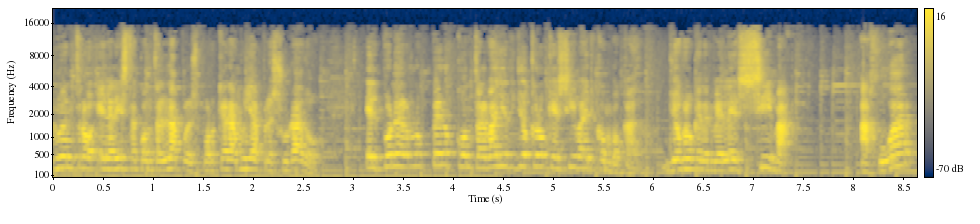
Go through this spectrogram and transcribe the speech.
No entró en la lista contra el Nápoles porque era muy apresurado el ponerlo, pero contra el Bayern yo creo que sí va a ir convocado. Yo creo que Dembélé sí va a jugar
